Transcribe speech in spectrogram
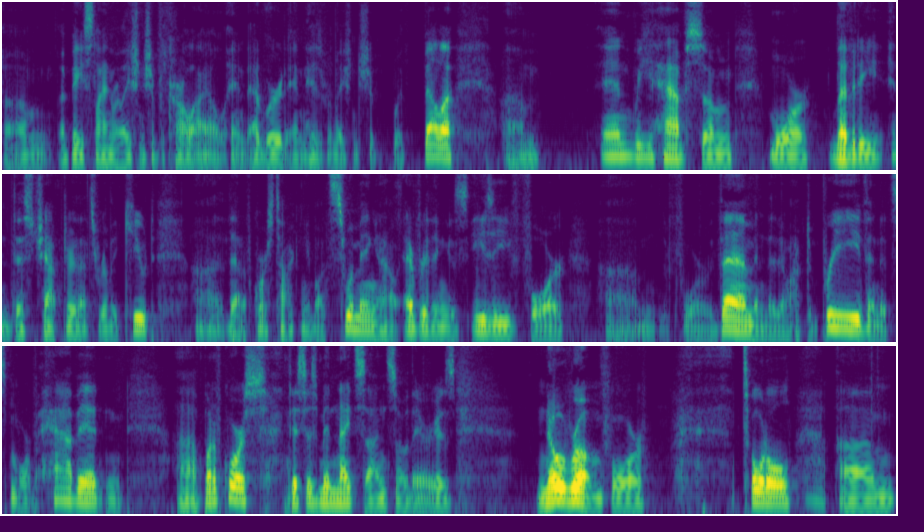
um, a baseline relationship with Carlisle and Edward and his relationship with Bella. Um, and we have some more levity in this chapter that's really cute. Uh, that, of course, talking about swimming and how everything is easy for um, for them, and they don't have to breathe, and it's more of a habit. And uh, but of course, this is Midnight Sun, so there is no room for total um,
